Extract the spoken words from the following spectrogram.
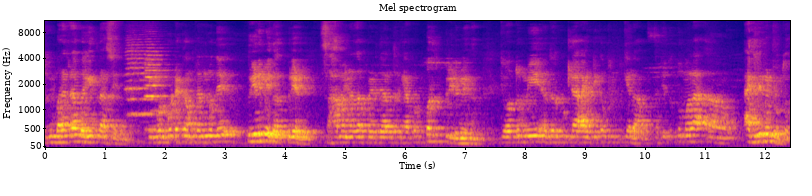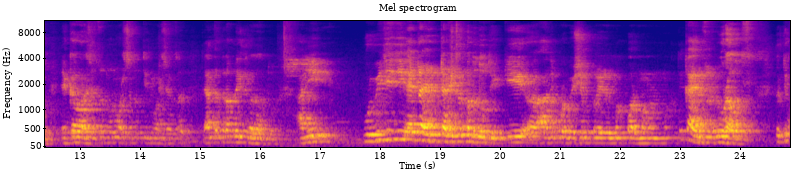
तुम्ही बऱ्याच वेळा बघितलं असेल की मोठमोठ्या कंपन्यांमध्ये पिरियड मिळतात पिरियड सहा महिन्याचा पिरियड दिल्यानंतर की आपण परत पिरियड मिळतात. किंवा तुम्ही जर कुठल्या आय टी कंपनीत केला तर तिथं तुम्हाला ॲग्रीमेंट होतं. एका वर्षाचं दोन वर्षाचं तीन वर्षाचं. त्यानंतर त्याला ब्रेक दिला जातो. आणि पूर्वीची जी ट्रॅडिशनल पद्धत होती की आधी प्रोबेशन करेल मग परमनंट मग ते कायमस्वरूपी उरावच. तर ती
